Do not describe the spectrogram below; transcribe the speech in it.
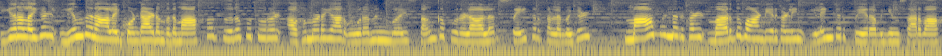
இந்நிலையில் இந்த நாளை கொண்டாடும் விதமாக திருப்புத்தூரில் அகமுடையார் உறவின் முறை சங்க பொருளாளர் சேகர் தலைமையில் மாமன்னர்கள் மருதுபாண்டியர்களின் இளைஞர் பேரவையின் சார்பாக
